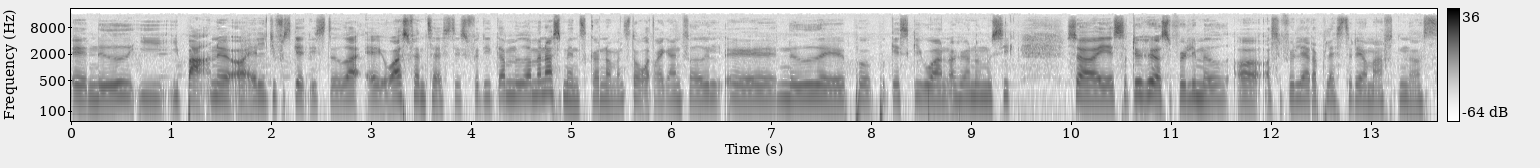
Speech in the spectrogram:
øh, nede i, i barne og alle de forskellige steder, er jo også fantastisk, fordi der møder man også mennesker, når man står og drikker en fadøl øh, nede øh, på, på gæstgiveren og hører noget musik. Så, øh, så det hører selvfølgelig med, og, og selvfølgelig er der plads til det om aftenen også.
